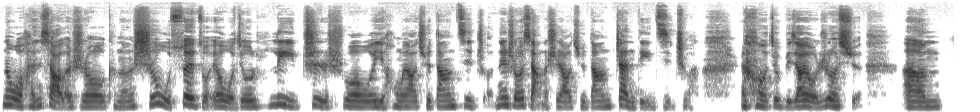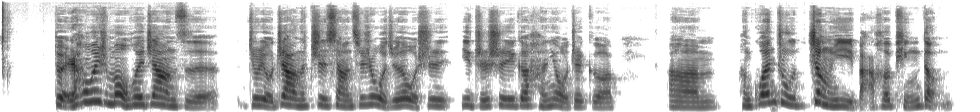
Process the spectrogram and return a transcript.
那我很小的时候，可能十五岁左右，我就立志说，我以后要去当记者。那时候想的是要去当战地记者，然后就比较有热血。嗯，对。然后为什么我会这样子，就有这样的志向？其实我觉得我是一直是一个很有这个，嗯，很关注正义吧和平等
